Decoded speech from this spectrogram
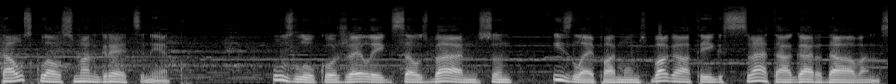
tā uzklausi manu grēcinieku. Uzlūko žēlīgi savus bērnus un izlēj pār mums bagātīgas svētā gara dāvanas.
